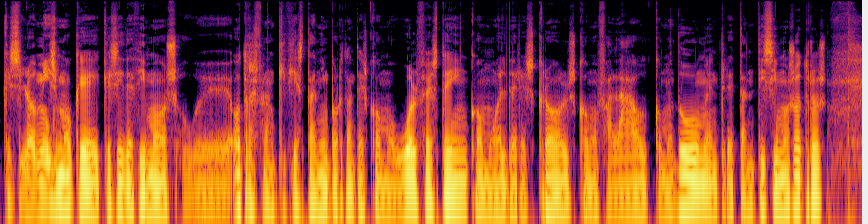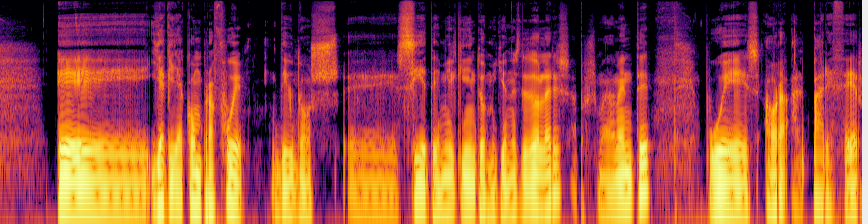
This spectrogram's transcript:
que es lo mismo que, si decimos eh, otras franquicias tan importantes como Wolfenstein, como Elder Scrolls, como Fallout, como Doom, entre tantísimos otros. y aquella compra fue de unos 7.500 millones de dólares aproximadamente, pues ahora al parecer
